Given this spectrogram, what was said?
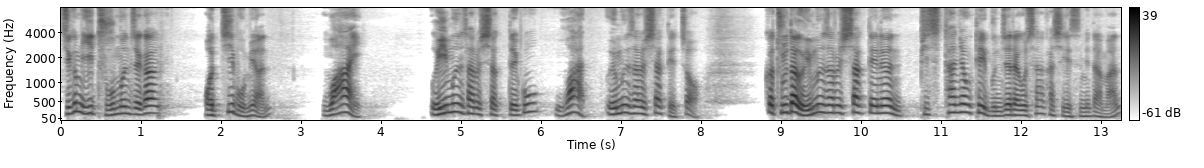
지금 이 두 문제가 어찌 보면 why 의문사로 시작되고 what 의문사로 시작됐죠. 그러니까 둘 다 의문사로 시작되는 비슷한 형태의 문제라고 생각하시겠습니다만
